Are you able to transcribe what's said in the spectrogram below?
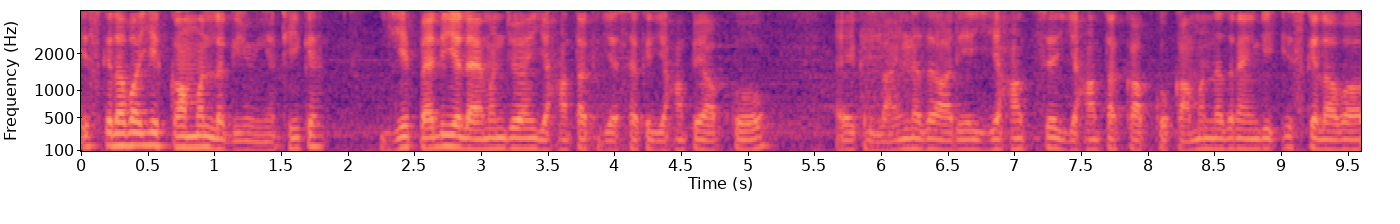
इसके अलावा ये कॉमन लगी हुई हैं, ठीक है। ये पहली एलेवन जो है, यहाँ तक, जैसा कि यहाँ पे आपको एक लाइन नज़र आ रही है, यहाँ से यहाँ तक आपको कॉमन नज़र आएँगी। इसके अलावा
